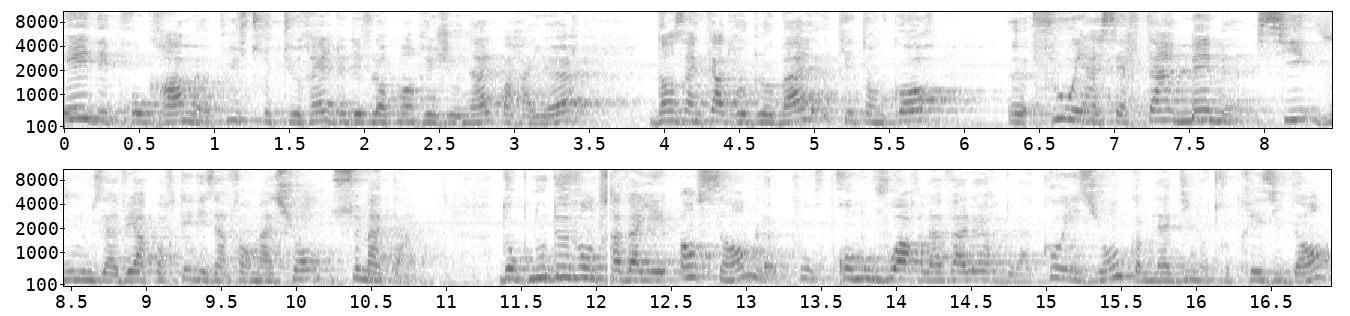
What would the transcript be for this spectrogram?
et des programmes plus structurels de développement régional par ailleurs, dans un cadre global qui est encore euh, flou et incertain, même si vous nous avez apporté des informations ce matin. Donc nous devons travailler ensemble pour promouvoir la valeur de la cohésion, comme l'a dit notre président,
